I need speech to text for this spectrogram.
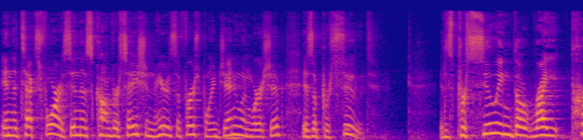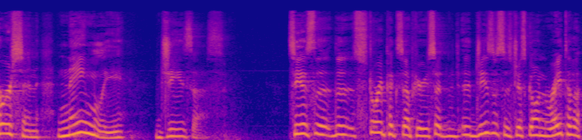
in the text for us in this conversation. Here's the first point genuine worship is a pursuit. It is pursuing the right person, namely Jesus. See, as the, the story picks up here, you said Jesus is just going right to the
